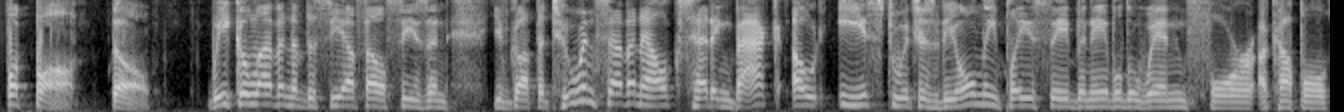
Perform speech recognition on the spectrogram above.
football, though. Week 11 of the CFL season, you've got the 2 and 7 Elks heading back out east, which is the only place they've been able to win for a couple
